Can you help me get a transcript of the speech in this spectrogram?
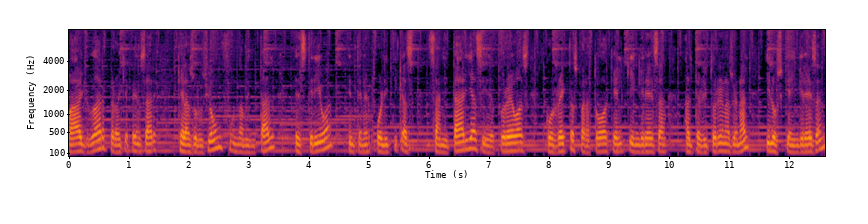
va a ayudar, pero hay que pensar que la solución fundamental estriba en tener políticas sanitarias y de pruebas correctas para todo aquel que ingresa al territorio nacional y los que ingresan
